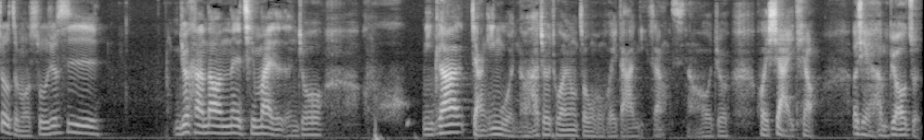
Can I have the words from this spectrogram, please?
就怎么说，就是你就看到那个清迈的人，就你跟他讲英文，然后他就会突然用中文回答你这样子，然后就会吓一跳，而且很标准。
